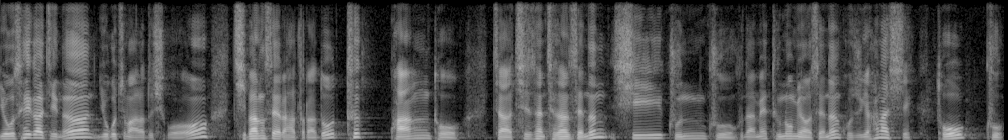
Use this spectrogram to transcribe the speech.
요 세 가지는 요것 좀 알아두시고 지방세를 하더라도 특광도 자 재산 재산세는 시, 군, 구. 그다음에 등록면허세는 그 중에 하나씩 도, 구.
